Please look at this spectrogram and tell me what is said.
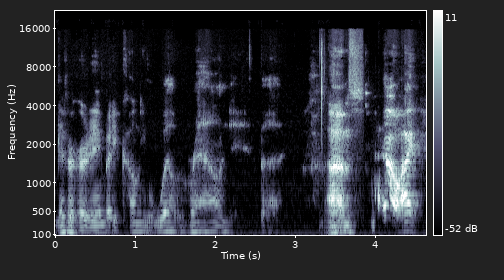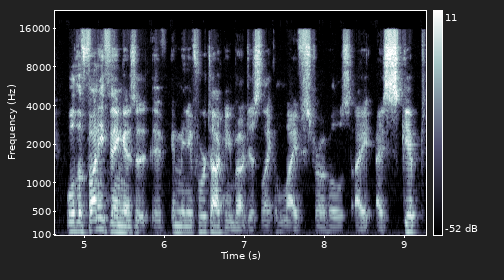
never heard anybody call me well-rounded, but. Uh, Um, it's- No, I. Well, the funny thing is, uh, if, I mean, if we're talking about just like life struggles, I I skipped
